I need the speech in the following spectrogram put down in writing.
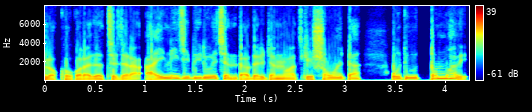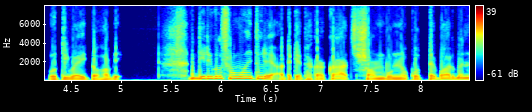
লক্ষ্য করা যাচ্ছে। যারা আইনজীবী রয়েছেন, তাদের জন্য আজকে সময়টা অতি উত্তমভাবে অতিবাহিত হবে। দীর্ঘ সময় ধরে আটকে থাকা কাজ সম্পূর্ণ করতে পারবেন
